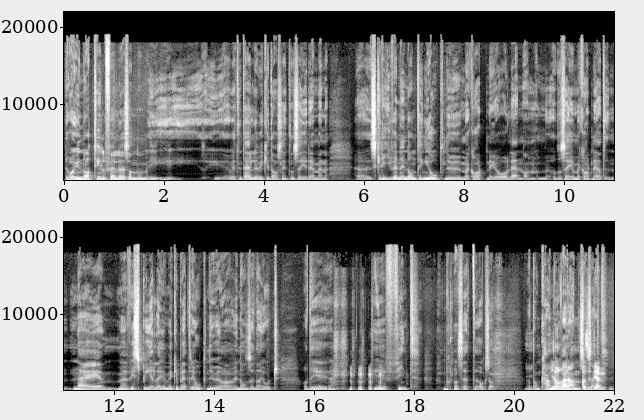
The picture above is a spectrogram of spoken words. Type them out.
det var ju något tillfälle som de i, i, jag vet inte heller vilket avsnitt de säger det, men eh, skriver ni någonting ihop nu, McCartney och Lennon? Och då säger McCartney att nej, men vi spelar ju mycket bättre ihop nu än vad vi någonsin har gjort. Och det, det är fint på något sätt också. Att de kan ju varann som alltså sagt. Den,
